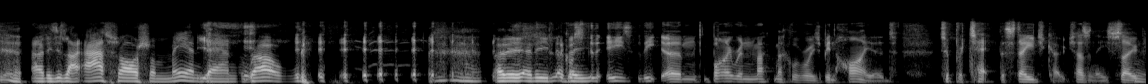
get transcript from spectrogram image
Yeah. and he's just like, I saw some Yeah. down the road. and he, and he, because they- he's the um, Byron Mac- McElroy's been hired to protect the stagecoach, hasn't he? So Mm.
